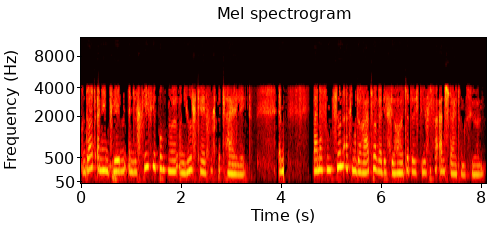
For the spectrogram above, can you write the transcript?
und dort an den Themen Industrie 4.0 und Use Cases beteiligt. In meiner Funktion als Moderator werde ich Sie heute durch diese Veranstaltung führen.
